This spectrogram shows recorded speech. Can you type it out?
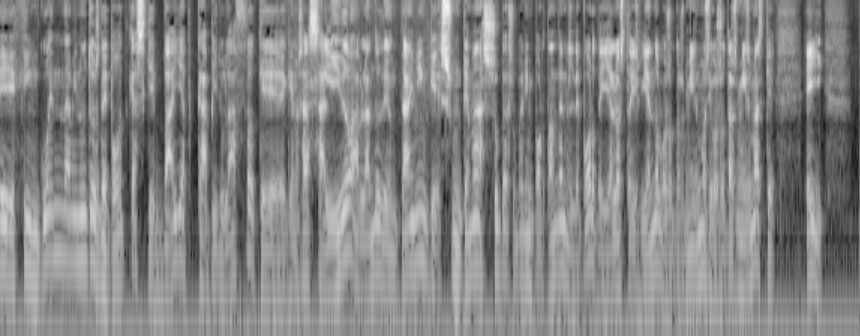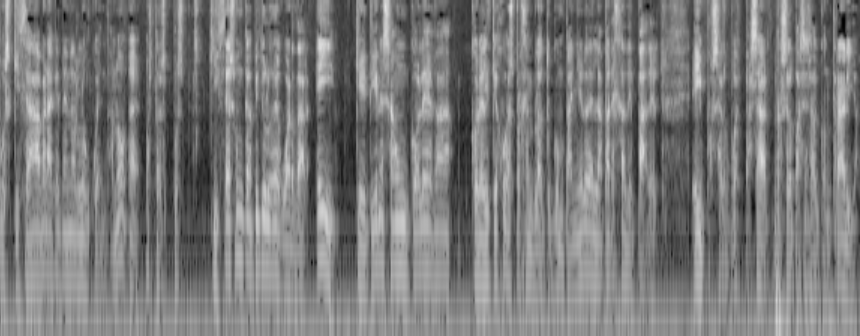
50 eh, minutos de podcast, que vaya capitulazo que, que nos ha salido hablando de un timing que es un tema súper, súper importante en el deporte, ya lo estáis viendo vosotros mismos y vosotras mismas que, hey, pues quizá habrá que tenerlo en cuenta, ¿no? Eh, ostras, pues quizá es un capítulo de guardar. Ey, que tienes a un colega con el que juegas, por ejemplo, a tu compañero de la pareja de pádel. Ey, pues se lo puedes pasar, no se lo pases al contrario,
